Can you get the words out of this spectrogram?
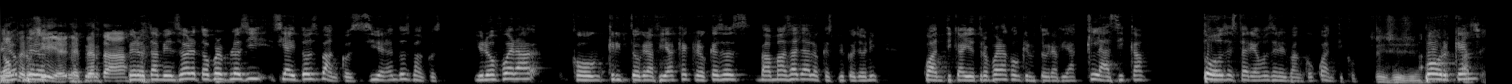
No, Pero- pero, pero- sí, es, es verdad. Pero también, sobre todo, por ejemplo, si, si hay dos bancos, si hubieran dos bancos, y uno fuera con criptografía, que creo que eso es- va más allá de lo que explicó Johnny, cuántica, y otro fuera con criptografía clásica, todos estaríamos en el banco cuántico. Sí, sí, sí. Porque Ah, sí.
